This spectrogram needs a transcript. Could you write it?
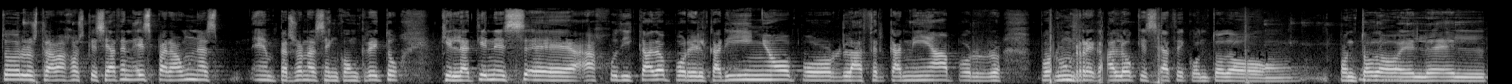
todos los trabajos que se hacen es para unas en personas en concreto que la tienes eh, adjudicado por el cariño, por la cercanía, por, por, un regalo que se hace con todo, con todo el,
